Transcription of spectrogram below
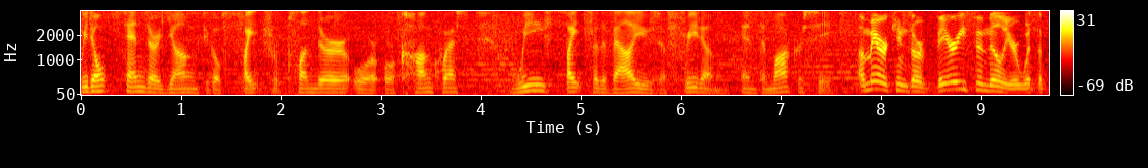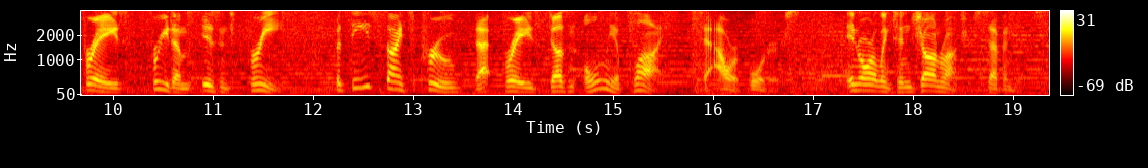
we don't send our young to go fight for plunder or, or conquest. We fight for the values of freedom and democracy. Americans are very familiar with the phrase, freedom isn't free. But these sites prove that phrase doesn't only apply to our borders. In Arlington, John Rogers, 7 News.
